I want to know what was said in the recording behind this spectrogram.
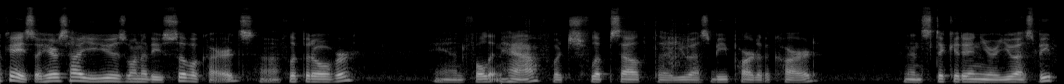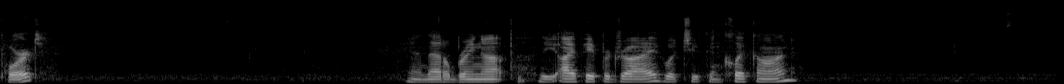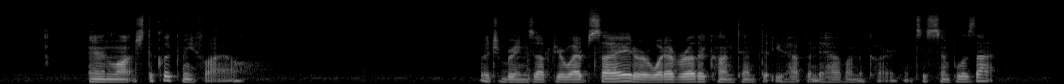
Okay, so here's how you use one of these swivelCards. Uh, flip it over and fold it in half, which flips out the USB part of the card. And then stick it in your USB port. And that'll bring up the iPaper drive, which you can click on and launch the ClickMe file which brings up your website or whatever other content that you happen to have on the card. It's as simple as that.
